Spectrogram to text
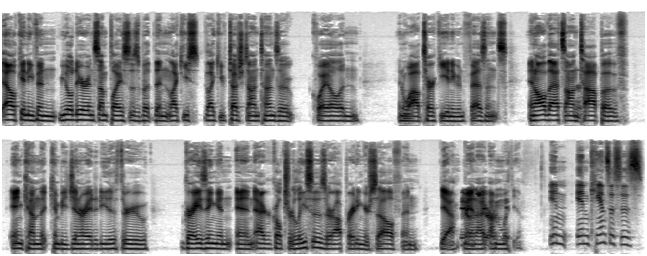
elk and even mule deer in some places, but then like you like you've touched on, tons of quail and and wild turkey and even pheasants, and all that's on top of income that can be generated either through grazing and, and agriculture leases or operating yourself. And yeah, yeah man, I, am with you. In in Kansas is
